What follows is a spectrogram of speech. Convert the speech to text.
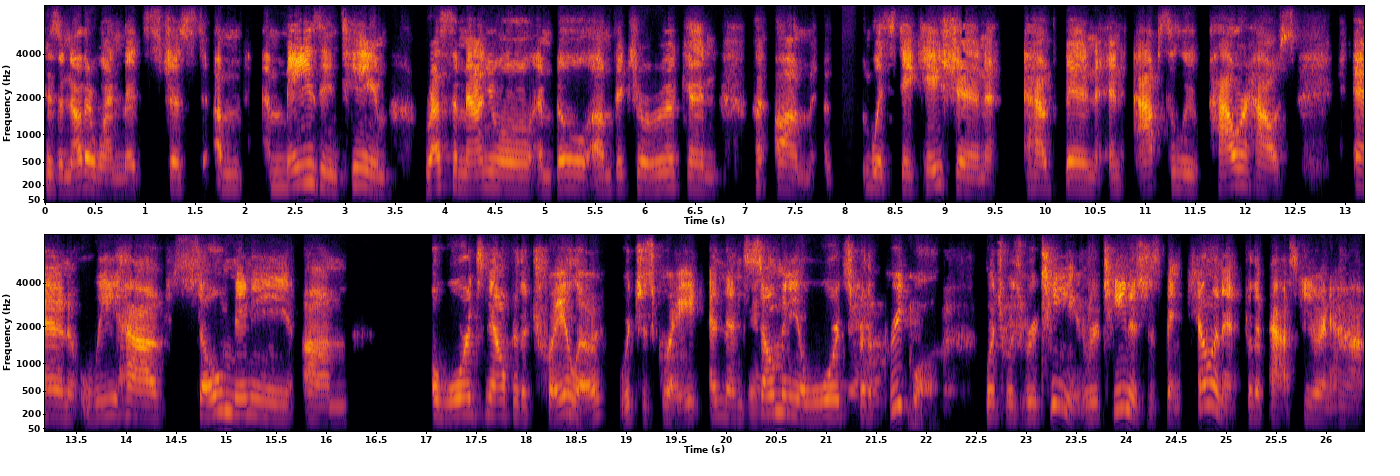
is another one that's just an amazing team. Russ Emanuel and Bill um, Victor Ruikin um, with Staycation have been an absolute powerhouse. And we have so many um, awards now for the trailer, which is great. And then Yeah. so many awards for the prequel, which was Routine. Routine has just been killing it for the past year and a half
